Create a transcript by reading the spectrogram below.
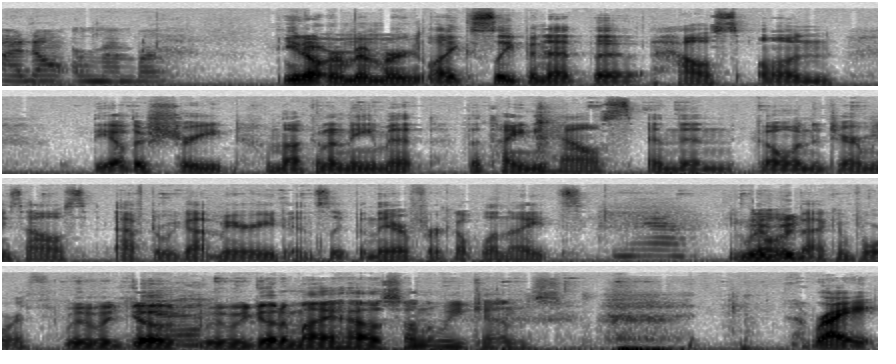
I don't remember. you don't remember like sleeping at the house on the other street. I'm not gonna name it. The tiny house, and then going to Jeremy's house after we got married and sleeping there for a couple of nights Yeah. and We going would- back and forth. We would go. Yeah. We would go to my house on the weekends. Right,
